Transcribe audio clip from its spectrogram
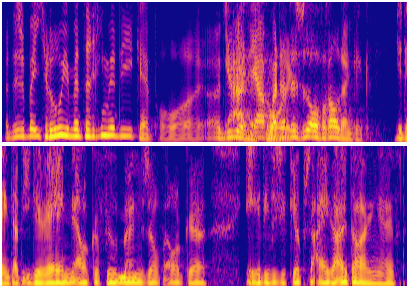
Het is een beetje roeien met de riemen die ik heb hoor. eh, ja, ja maar dat is het overal, denk ik. Ik denk dat iedereen, elke filmmens of elke eredivisieclub zijn eigen uitdagingen heeft.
